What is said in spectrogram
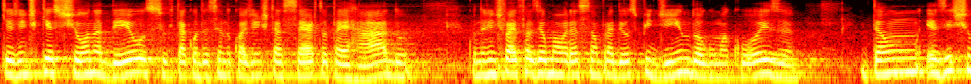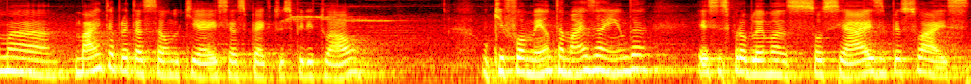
que a gente questiona Deus se o que está acontecendo com a gente está certo ou está errado. Quando a gente vai fazer uma oração para Deus pedindo alguma coisa, então existe uma má interpretação do que é esse aspecto espiritual, o que fomenta mais ainda esses problemas sociais e pessoais.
